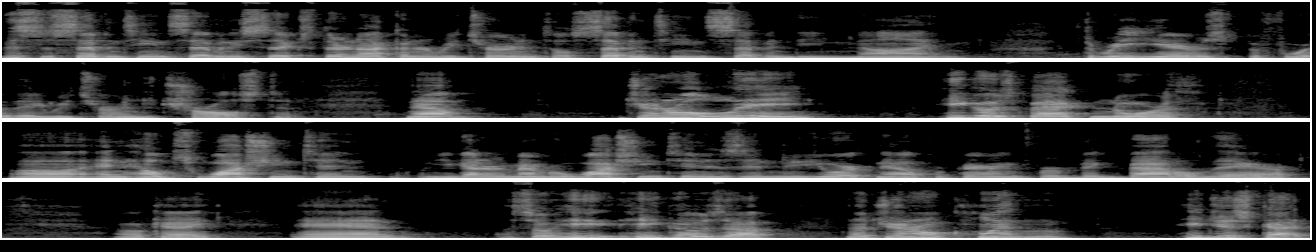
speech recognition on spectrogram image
this is 1776, they're not going to return until 1779, three years before they return to Charleston. Now, General Lee, he goes back north uh, and helps Washington. You got to remember, Washington is in New York now preparing for a big battle there, okay? And so he, he goes up. Now, General Clinton, he just got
